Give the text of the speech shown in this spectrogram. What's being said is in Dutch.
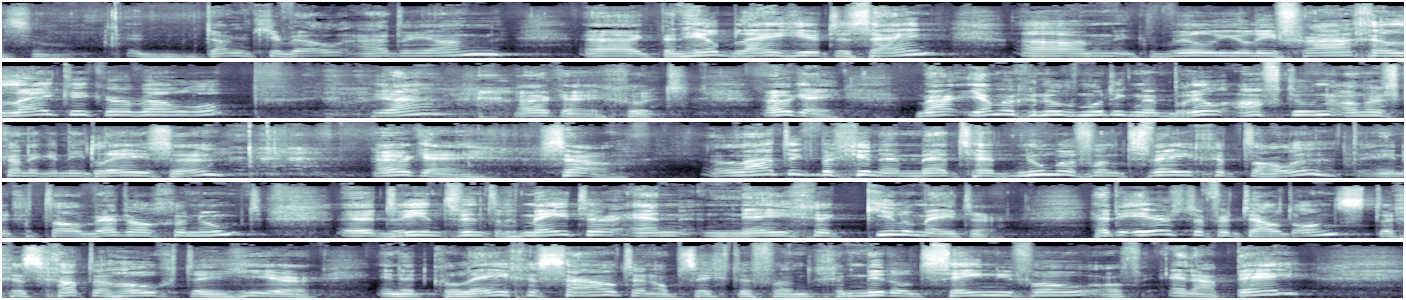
Zo, dankjewel Adrian. Uh, ik ben heel blij hier te zijn. Um, ik wil jullie vragen, lijk ik er wel op? Ja? Oké, goed. Oké, maar jammer genoeg moet ik mijn bril afdoen, anders kan ik het niet lezen. Oké, zo. Laat ik beginnen met het noemen van twee getallen. Het ene getal werd al genoemd: uh, 23 meter en 9 kilometer. Het eerste vertelt ons de geschatte hoogte hier in het collegezaal ten opzichte van gemiddeld zeeniveau of NAP.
